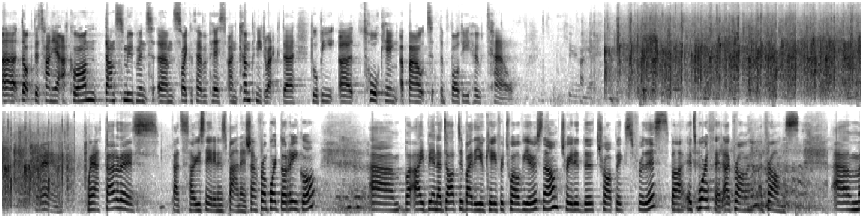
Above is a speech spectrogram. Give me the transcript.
uh, Dr Tanya Acheron, dance movement um, psychotherapist and company director, who will be uh, talking about the Body Hotel. Thank you. Tanya. Okay. Buenas tardes. That's how you say it in Spanish. I'm from Puerto Rico, um, but I've been adopted by the UK for 12 years now. Traded the tropics for this, but it's worth it. I promise. I promise. Um,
